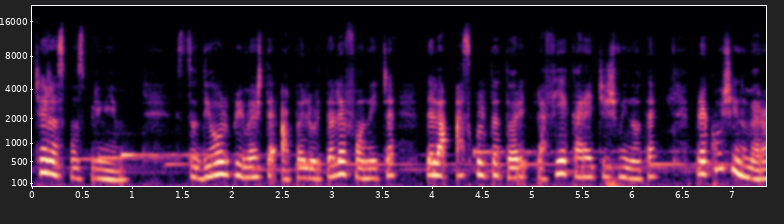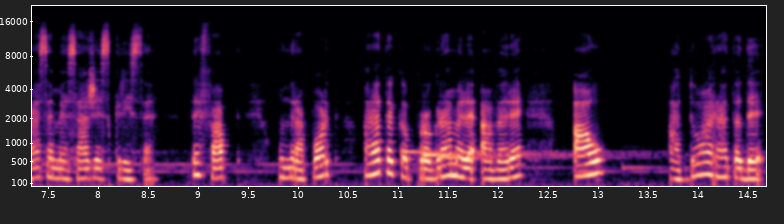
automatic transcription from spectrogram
ce răspuns primim. Studioul primește apeluri telefonice de la ascultători la fiecare 5 minute, precum și numeroase mesaje scrise. De fapt, un raport arată că programele AVR au a doua rată de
